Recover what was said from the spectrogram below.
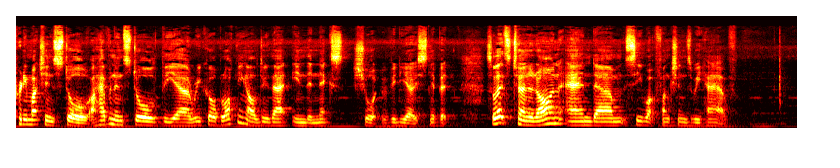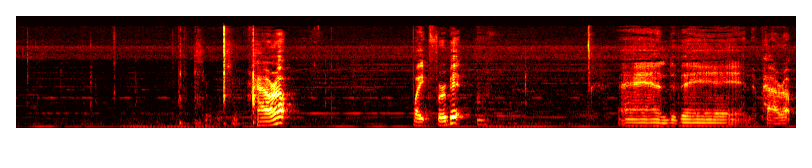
pretty much installed. I haven't installed the uh, recoil blocking. I'll do that in the next short video snippet. So let's turn it on and um, see what functions we have. Power up, wait for a bit, and then power up.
